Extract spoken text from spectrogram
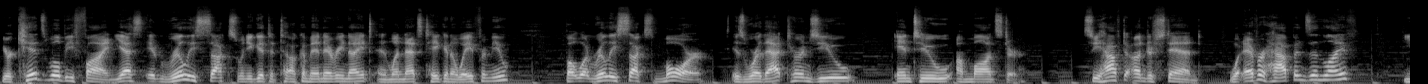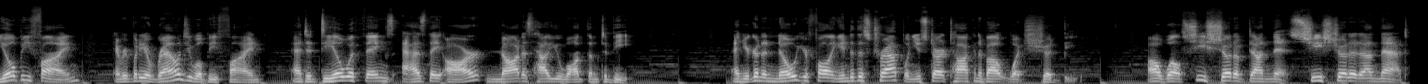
Your kids will be fine. Yes, it really sucks when you get to tuck them in every night and when that's taken away from you. But what really sucks more is where that turns you into a monster. So you have to understand whatever happens in life, you'll be fine. Everybody around you will be fine. And to deal with things as they are, not as how you want them to be. And you're going to know you're falling into this trap when you start talking about what should be. Oh, well, she should have done this. She should have done that.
